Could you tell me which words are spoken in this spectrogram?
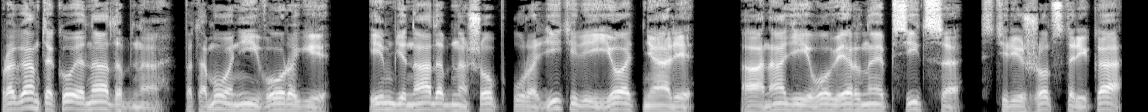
Врагам такое надобно, потому они и вороги. Им де надобно, чтоб у родителей ее отняли, а она де его верная псица, стережет старика,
